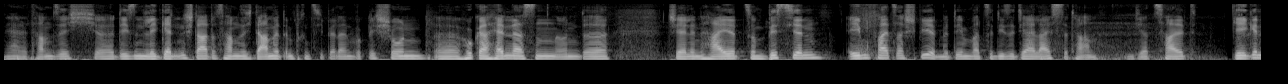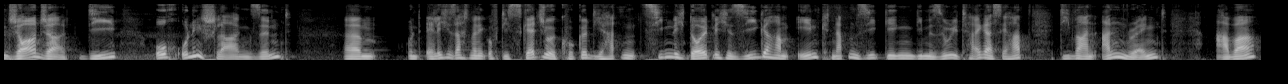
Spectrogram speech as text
Ja, das haben sich, äh, diesen Legendenstatus haben sich damit im Prinzip ja dann wirklich schon äh, Hooker Henderson und äh, Jalen Hyatt so ein bisschen ebenfalls erspielt mit dem, was sie dieses Jahr geleistet haben. Und jetzt halt gegen Georgia, die auch unischlagen sind. Ähm, und ehrlich gesagt, wenn ich auf die Schedule gucke, die hatten ziemlich deutliche Siege, haben eh einen knappen Sieg gegen die Missouri Tigers gehabt. Die waren unranked, aber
